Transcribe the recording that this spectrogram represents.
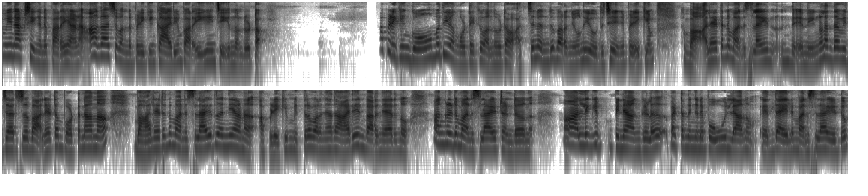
മീനാക്ഷി ഇങ്ങനെ പറയാണ്. ആകാശ് വന്നപ്പോഴേക്കും കാര്യം പറയുകയും ചെയ്യുന്നുണ്ട് കേട്ടോ. അപ്പോഴേക്കും ഗോമതി അങ്ങോട്ടേക്ക് വന്നു കേട്ടോ. അച്ഛൻ എന്ത് പറഞ്ഞു എന്ന് ചോദിച്ചു കഴിഞ്ഞപ്പോഴേക്കും ബാലേട്ടന് മനസ്സിലായി. നിങ്ങളെന്താ വിചാരിച്ചത്? ബാലേട്ടൻ പൊട്ടനാന്നാ? ബാലേട്ടന് മനസ്സിലായത് തന്നെയാണ്. അപ്പോഴേക്കും മിത്ര പറഞ്ഞത് ആര്യൻ പറഞ്ഞായിരുന്നു. അങ്കിളുടെ മനസ്സിലായിട്ടുണ്ട് എന്ന് അല്ലെങ്കിൽ പിന്നെ അങ്കിൾ പെട്ടെന്ന് ഇങ്ങനെ പോവില്ല എന്നും എന്തായാലും മനസ്സിലായിട്ടും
